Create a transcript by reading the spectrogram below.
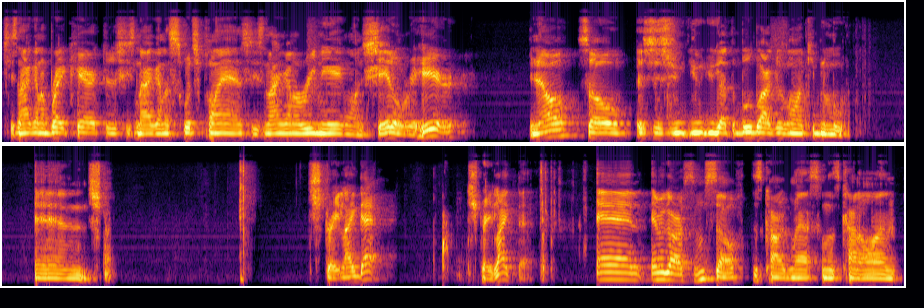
She's not gonna break character. She's not gonna switch plans. She's not gonna renege on shit over here. You know, so it's just you. You, you got the blue blockers on, keeping the moving, and straight like that, straight like that. And in regards to himself, this karmic masculine is kind of on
